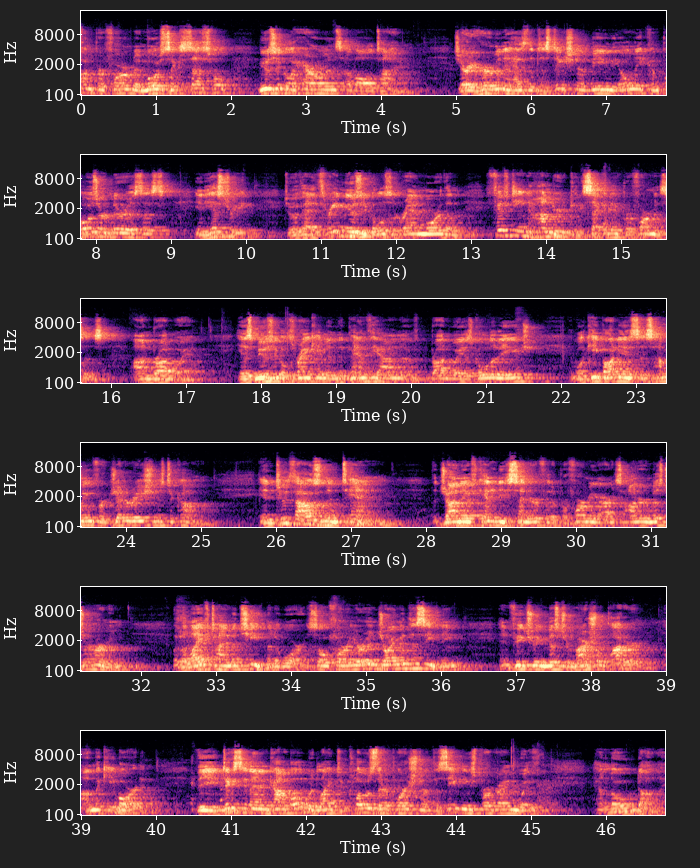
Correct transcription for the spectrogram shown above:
Often performed, and most successful musical heroines of all time. Jerry Herman has the distinction of being the only composer-lyricist in history to have had three musicals that ran more than 1,500 consecutive performances on Broadway. His musicals rank him in the pantheon of Broadway's golden age and will keep audiences humming for generations to come. In 2010, the John F. Kennedy Center for the Performing Arts honored Mr. Herman with a Lifetime Achievement Award. So for your enjoyment this evening, and featuring Mr. Marshall Potter on the keyboard, the Dixieland Combo would like to close their portion of this evening's program with Hello Dolly.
